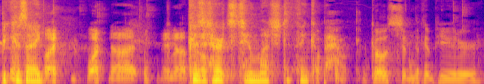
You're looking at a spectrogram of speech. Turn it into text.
Because I why? Why not? Why not? because it hurts too much to think about. Ghosts in the computer.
